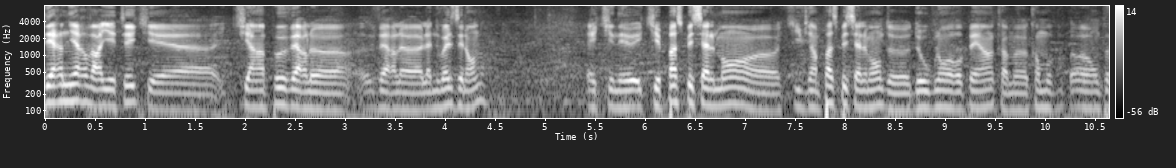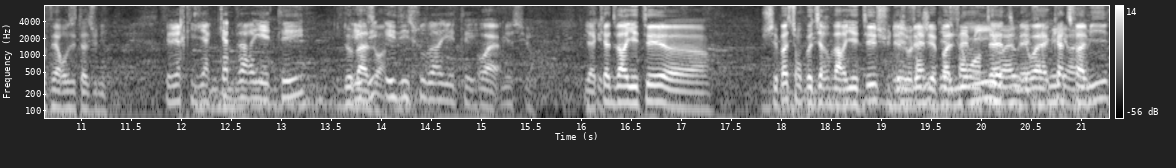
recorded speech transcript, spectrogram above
dernière variété qui est, un peu vers, la Nouvelle-Zélande et qui n'est qui est pas spécialement, euh, qui vient pas spécialement de, de houblon européen comme, euh, comme on, on peut faire aux États-Unis. C'est-à-dire qu'il y a quatre variétés De et, base, des, ouais. et des sous-variétés, Ouais. bien sûr. Il y a quatre variétés. euh, je sais pas si on peut dire variété. Je suis désolé, j'ai pas le nom en tête, ouais, mais ouais, familles, quatre ouais. familles.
